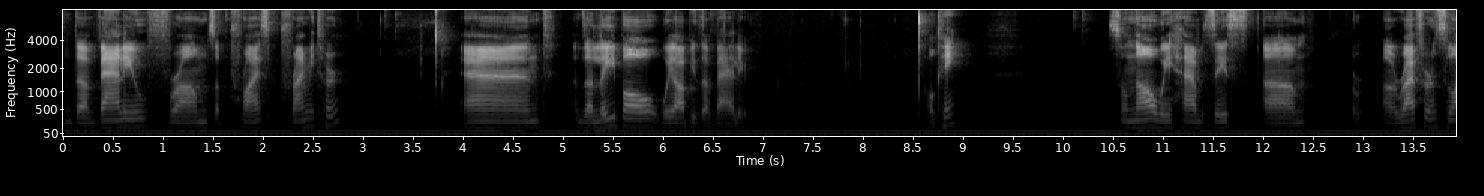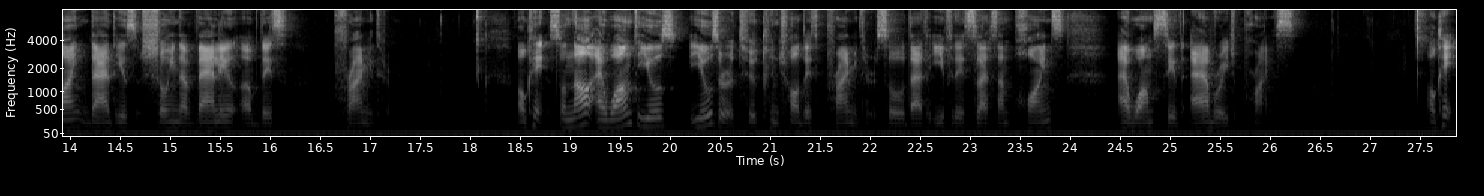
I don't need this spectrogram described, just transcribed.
the value from the price parameter. And the label will be the value. Okay. So now we have this um, reference line that is showing the value of this parameter. Okay, so now I want to use user to control this parameter so that if they select some points, I want to see the average price. Okay,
